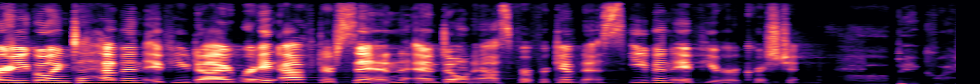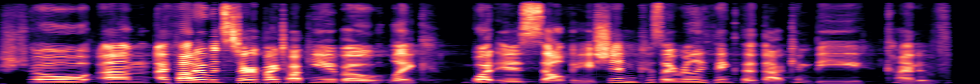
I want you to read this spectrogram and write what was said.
are you going to heaven if you die right after sin and don't ask for forgiveness, even if you're a Christian? Oh, big question. So um, I thought I would start by talking about like what is salvation because I really think that that can be kind of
